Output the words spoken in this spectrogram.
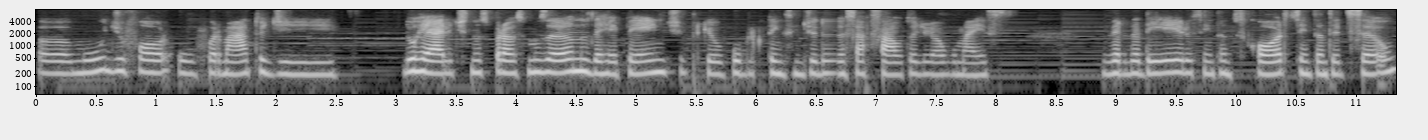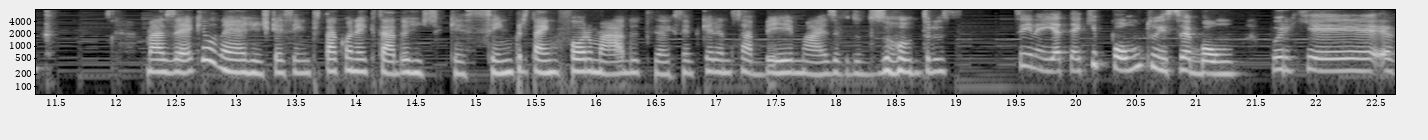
uh, mude o, for, o formato de, do reality nos próximos anos, de repente, porque o público tem sentido essa falta de algo mais verdadeiro, sem tantos cortes, sem tanta edição. Mas é aquilo, né? A gente quer sempre estar conectado, a gente quer sempre estar informado, tá sempre querendo saber mais a vida dos outros. Sim, né? E até que ponto isso é bom? Porque é,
